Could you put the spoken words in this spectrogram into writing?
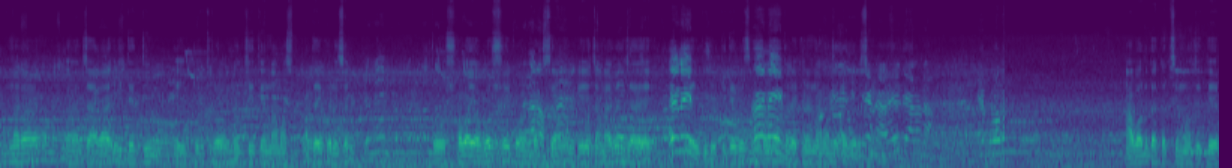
আপনারা যারা ঈদের দিন এই পুত্র মসজিদে নামাজ আদায় করেছেন তো সবাই অবশ্যই কমেন্ট বক্সে আমাকে জানাবেন যে এই ভিডিওটি দেখেছেন আপনারা এখানে নামাজ আদায় করেছেন আবারও দেখাচ্ছি মসজিদের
